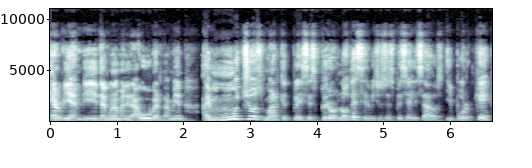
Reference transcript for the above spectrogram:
Airbnb, de alguna manera Uber también. Hay muchos marketplaces, pero no de servicios especializados. ¿Y por qué?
